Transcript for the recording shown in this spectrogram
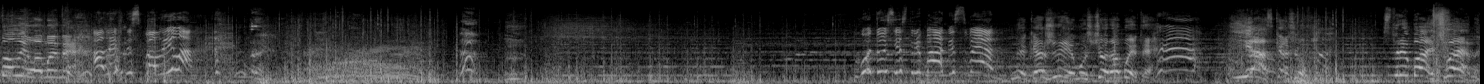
Спалила мене! Але ж не спалила? Готуйся стрибати, Свен! Не кажи йому, що робити! Я скажу! Стрибай, Свен!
